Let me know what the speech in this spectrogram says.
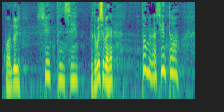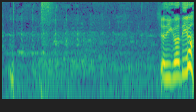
cuando siéntense, te voy a tomen asiento. Yo digo, Dios,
